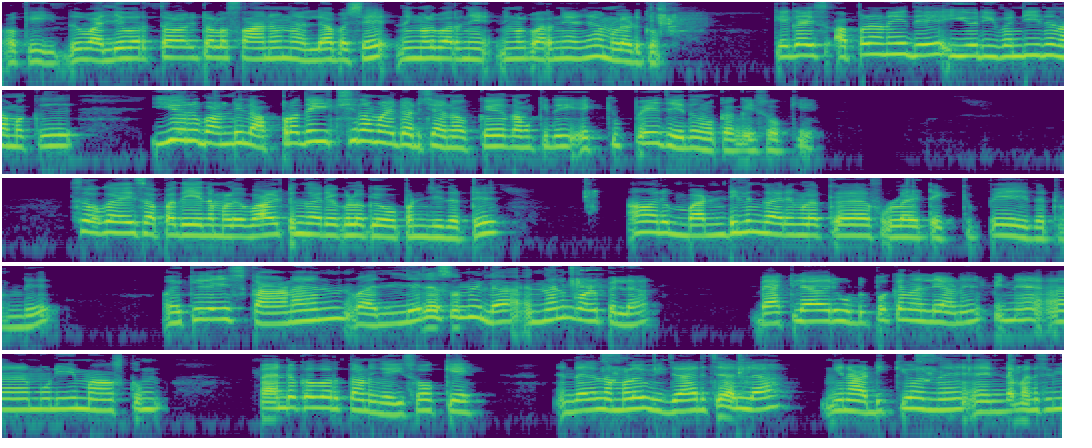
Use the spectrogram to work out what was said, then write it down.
ഓക്കെ ഇത് വലിയ വെറുത്തായിട്ടുള്ള സാധനമൊന്നുമല്ല പക്ഷേ നിങ്ങൾ പറഞ്ഞ് നിങ്ങൾ പറഞ്ഞു കഴിഞ്ഞാൽ നമ്മൾ എടുക്കും. ഓക്കെ ഗൈസ് അപ്പോഴാണ് ഇതേ ഈ ഒരു ഇവന്റിൽ നിന്ന് നമുക്ക് ഈ ഒരു ബണ്ടിൽ അപ്രതീക്ഷിതമായിട്ട് അടിച്ചാണ് ഒക്കെ നമുക്കിത് എക്യുപ്പേ ചെയ്ത് നോക്കാം ഗൈസ് ഓക്കെ സോ ഗൈസ് അപ്പോൾ അതേ നമ്മൾ വാൾട്ടും കാര്യങ്ങളൊക്കെ ഓപ്പൺ ചെയ്തിട്ട് ആ ഒരു ബണ്ടിലും കാര്യങ്ങളൊക്കെ ഫുള്ളായിട്ട് എക്യുപ്പേ ചെയ്തിട്ടുണ്ട്. ഓക്കെ ഗൈസ് കാണാൻ വലിയ രസമൊന്നുമില്ല എന്നാലും കുഴപ്പമില്ല. ബാക്കിൽ ആ ഒരു ഉടുപ്പൊക്കെ നല്ലതാണ് പിന്നെ മുടിയും മാസ്കും പാന്റൊക്കെ വെറുത്താണ് ഗൈസ് ഓക്കെ എന്തായാലും നമ്മൾ വിചാരിച്ചതല്ല. ഇങ്ങനെ അടിക്കുമെന്ന് എന്റെ മനസ്സിൽ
